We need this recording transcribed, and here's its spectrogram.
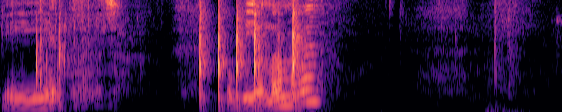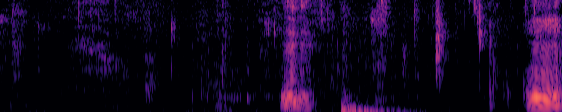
Jetzt probieren wir mal. Mmh. Mmh.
